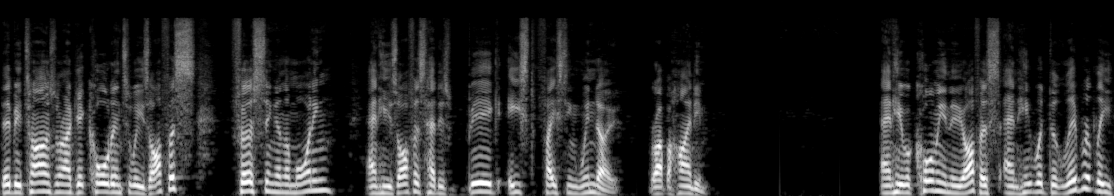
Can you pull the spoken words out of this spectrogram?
There'd be times when I'd get called into his office first thing in the morning, and his office had this big east facing window right behind him. And he would call me in the office and he would deliberately,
